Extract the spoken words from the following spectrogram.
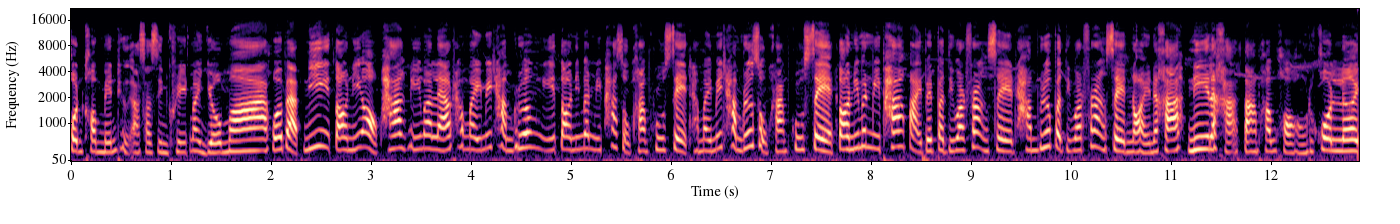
คนคอมเมนต์ถึง Assassin's Creed มาเยอะมาก ว่าแบบนี่ตอนนี้ออกภาคนี้มาแล้วทำไมไม่ทำเรื่องนี้ ตอนนี้มันมีภาคสงครามครูเสดทำไมไม่ทำเรื่องสงครามครูเสดตอนนี้มันมีภาคใหม่เป็นปฏิวัติฝรั่งเศสทำเรื่องปฏิวัติฝรั่งเศสหน่อยนะคะ นี่แหละค่ะตามคำขอของทุกคนเลย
